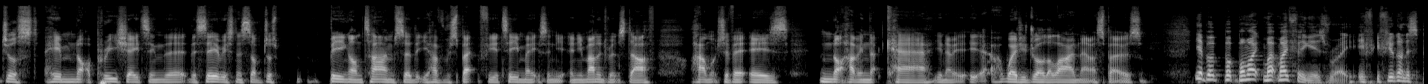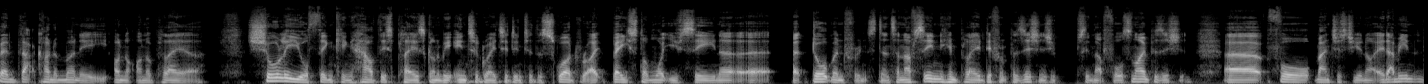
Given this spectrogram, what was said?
just him not appreciating the the seriousness of just being on time so that you have respect for your teammates and your, and your management staff how much of it is not having that care you know it, it- where do you draw the line there i suppose Yeah, but but, but my, my, my thing is right. If if you're going to spend that kind of money on on a player, surely you're thinking how this player is going to be integrated into the squad, right? Based on what you've seen uh, uh, at Dortmund, for instance, and I've seen him play in different positions. You've seen that false nine position uh, for Manchester United. I mean,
